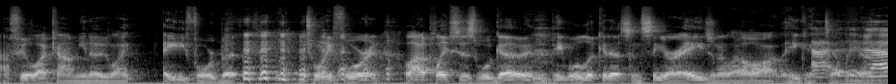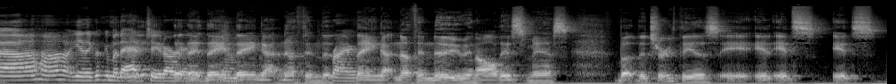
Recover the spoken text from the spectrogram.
I feel like I'm, you know, like 84, but I'm 24. And a lot of places will go, and people will look at us and see our age, and they're like, "Oh, he can't tell me nothing." Uh huh. Yeah, they're looking with the attitude already. They, they, yeah. they ain't got nothing. That, Right. They ain't got nothing new in all this mess. But the truth is, it, it, it's it's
